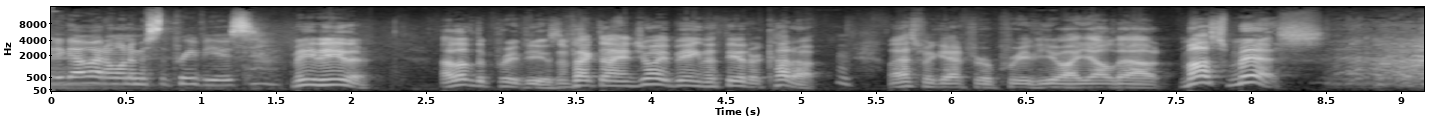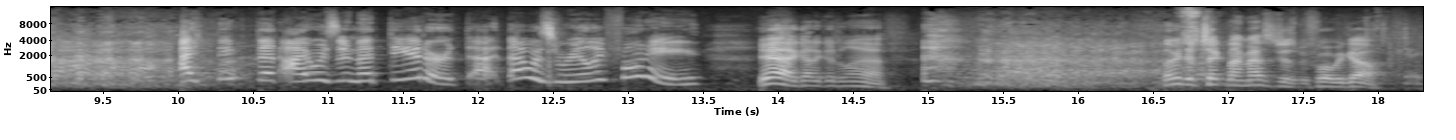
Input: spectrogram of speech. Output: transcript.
to go? I don't want to miss the previews. Me neither. I love the previews. In fact, I enjoy being the theater cut up. Last week after a preview, I yelled out, must miss! I think that I was in that theater. That, that was really funny. Yeah, I got a good laugh. Let me just check my messages before we go. Okay.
